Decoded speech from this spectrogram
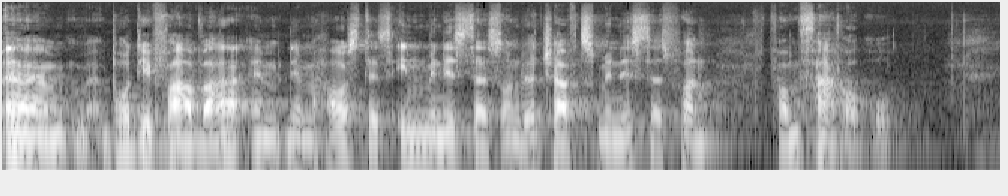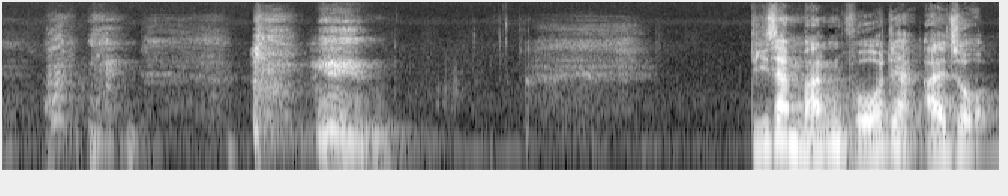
ähm, Potiphar war im, im Haus des Innenministers und Wirtschaftsministers von, vom Pharao. Dieser Mann wurde also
